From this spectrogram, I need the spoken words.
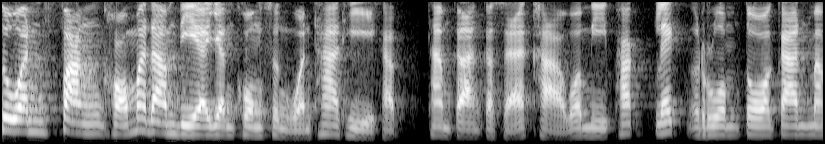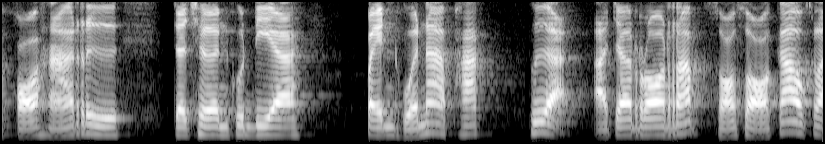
ส่วนฝั่งของมาดามเดียยังคงสงวนท่าทีครับท่ามกลางกระแสข่าวว่ามีพักเล็กรวมตัวกันมาขอหารือ จะเชิญคุณเดียเป็นหัวหน้าพักเพื่ออาจจะรอรับสสก้าวไกล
